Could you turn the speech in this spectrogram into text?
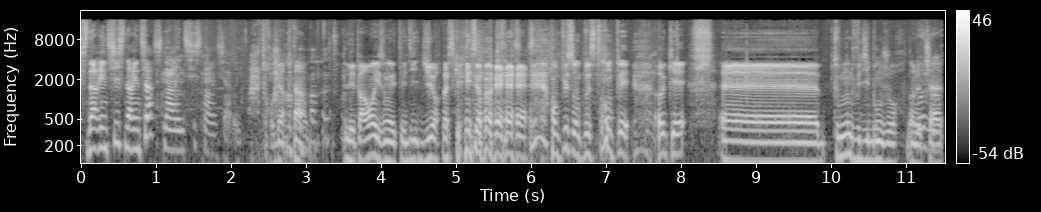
Snarinsi, Snarinsia Snarinsi, Snarinsia, oui. Ah, trop bien. Putain, les parents, ils ont été dit durs parce que ils ont... en plus, on peut se tromper. Ok. Euh, tout le monde vous dit bonjour dans le Bonjour. chat.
